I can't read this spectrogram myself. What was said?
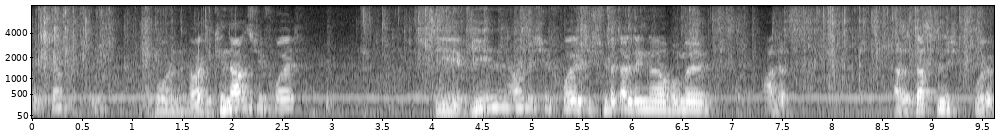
ich das. Und ja, die Kinder haben sich gefreut. Die Bienen haben sich gefreut, die Schmetterlinge, Hummeln, alles. Also das finde ich cool.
